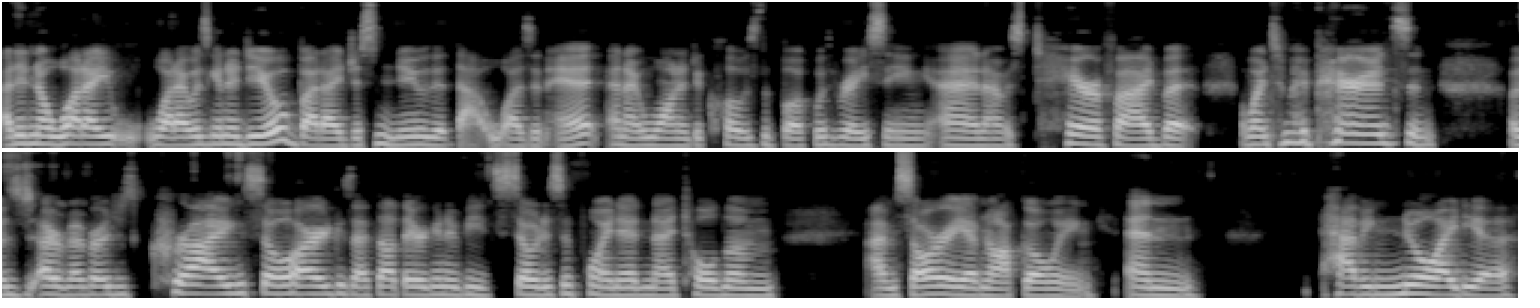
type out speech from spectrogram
I didn't know what I what I was going to do, but I just knew that that wasn't it and I wanted to close the book with racing and I was terrified, but I went to my parents and I was I remember I was just crying so hard because I thought they were going to be so disappointed and I told them I'm sorry, I'm not going. And having no idea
